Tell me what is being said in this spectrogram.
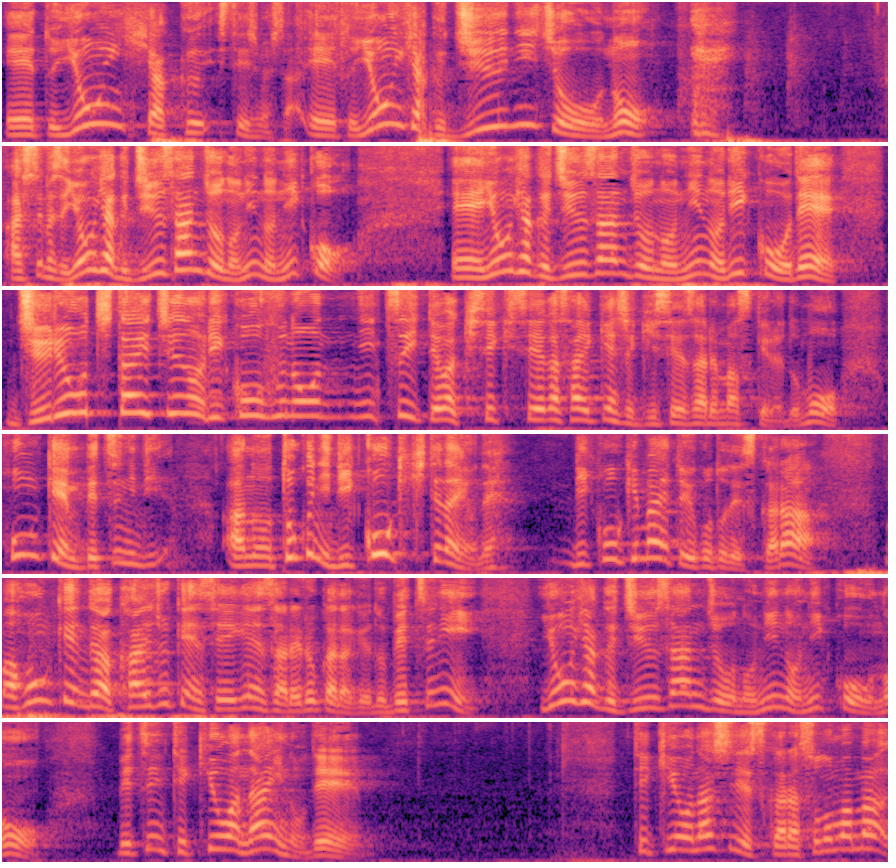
えっ、ー、と400、失礼しました、えっ、ー、と412条の あ、すみません、413条の2の2項、えー、413条の2の履行で、受領地帯中の履行不能については、奇跡性が債権者犠牲されますけれども、本件別に、あの特に履行期来てないよね。履行期前ということですから、まあ、本件では解除権制限されるかだけど別に413条の2の2項の別に適用はないので適用なしですからそのまま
